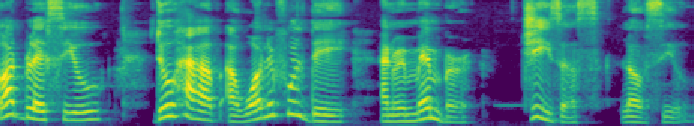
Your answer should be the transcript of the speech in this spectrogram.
God bless you. Do have a wonderful day and remember, Jesus loves you.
